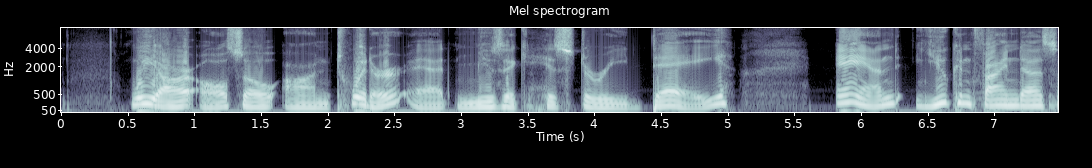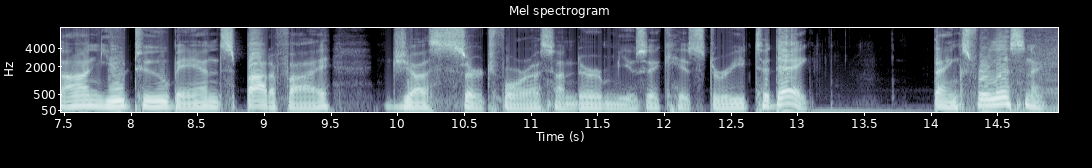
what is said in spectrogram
We are also on Twitter at Music History Day. And you can find us on YouTube and Spotify. Just search for us under Music History Today. Thanks for listening.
